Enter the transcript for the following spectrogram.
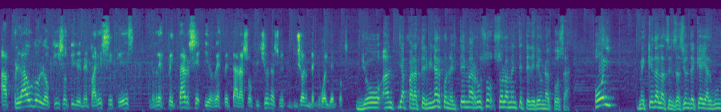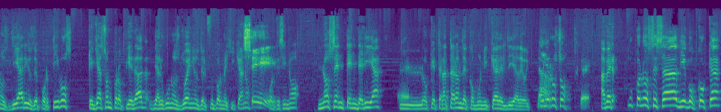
aplaudo lo que hizo Tigres, me parece que es respetarse y respetar a su oficina, a su institución antes que cualquier cosa. Yo, ya para terminar con el tema ruso, solamente te diré una cosa. Hoy me queda la sensación de que hay algunos diarios deportivos que ya son propiedad de algunos dueños del fútbol mexicano, porque si no, no se entendería lo que trataron de comunicar el día de hoy. Oye, Russo, a ver, tú conoces a Diego Coca,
